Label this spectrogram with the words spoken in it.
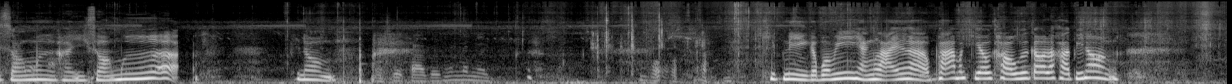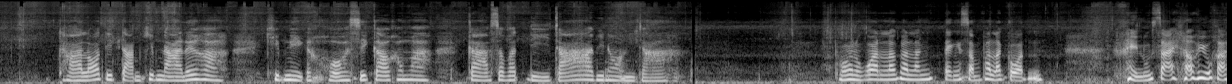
อีกสองมือค่ะ อีกสองมือพี่น้องคลิปนี้กับบ่มีหยังหลายค่ะพามาเกี่ยวเขาคือเก่าแล้วค่ะ พี่น้องถ้ารอติดตามคลิปหน้าด้อค่ะ คลิปนี้ก็ขอสิเกาวเข้ามากราบสวัสดีจ้าพี่น้องจ้าพอลูกวันแล้วกำลังแต่งสัมภาระก่อนให้ลูกชายเราอยู่ค่ะ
